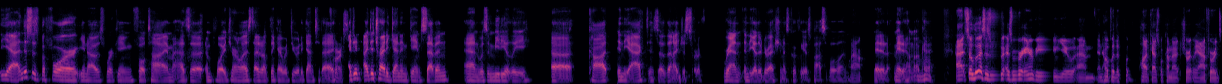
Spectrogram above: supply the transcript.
yeah and this was before you know i was working full-time as a employed journalist i don't think i would do it again today Of course. i did i did try it again in game seven and was immediately uh caught in the act and so then i just sort of ran in the other direction as quickly as possible and Wow. Made it made it home okay Uh, so, Louis, as, as we're interviewing you, um, and hopefully the p- podcast will come out shortly afterwards,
